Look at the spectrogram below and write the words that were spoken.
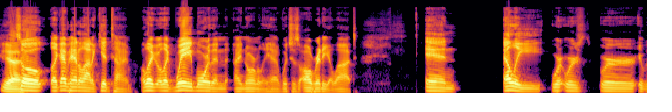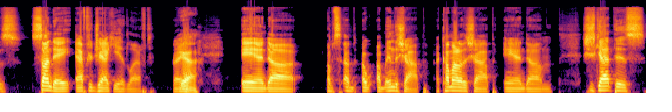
Yeah. so like I've had a lot of kid time, like like way more than I normally have, which is already a lot. And Ellie, we're we're, we're it was Sunday after Jackie had left, right? Yeah. and uh, I'm, I'm I'm in the shop. I come out of the shop, and um, she's got this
